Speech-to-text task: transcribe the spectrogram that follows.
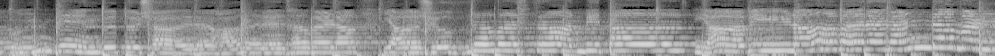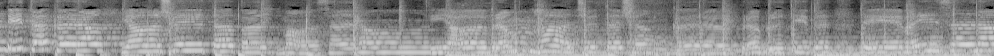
या कुन्देन्दुतुषारहारधवला या शुभ्रवस्त्रान्विता या वीणावरदण्डमण्डितकरा या श्वेतपद्मासना या ब्रह्माच्युतशङ्कर प्रभृति देवै सदा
